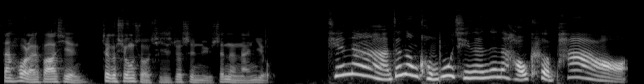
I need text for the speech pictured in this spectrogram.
但后来发现这个凶手其实就是女生的男友。天哪，这种恐怖情人真的好可怕哦！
